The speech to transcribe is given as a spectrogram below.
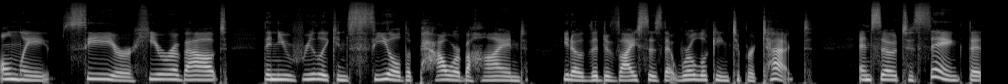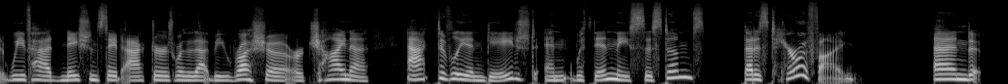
only see or hear about. Then you really can feel the power behind, you know, the devices that we're looking to protect. And so to think that we've had nation state actors, whether that be Russia or China, actively engaged and within these systems, that is terrifying. And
